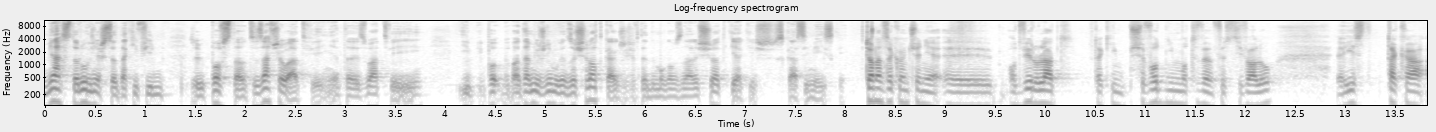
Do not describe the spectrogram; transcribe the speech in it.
miasto również chce taki film, żeby powstał, to zawsze łatwiej, nie? To jest łatwiej i, i, tam już nie mówiąc o środkach, że się wtedy mogą znaleźć środki jakieś z kasy miejskiej. To na zakończenie. y, Od wielu lat takim przewodnim motywem festiwalu y, jest taka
